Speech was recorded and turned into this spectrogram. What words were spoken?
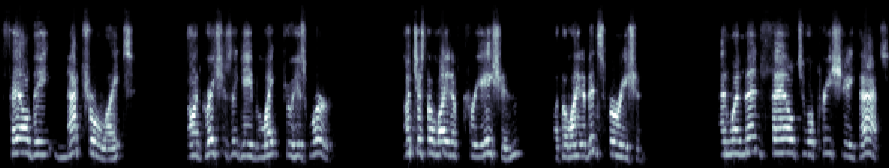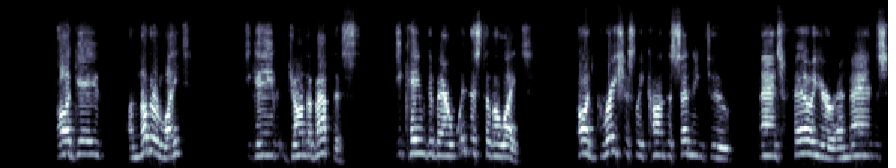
failed the natural light, God graciously gave light through his word. Not just the light of creation, but the light of inspiration. And when men failed to appreciate that, God gave another light. He gave John the Baptist. He came to bear witness to the light. God graciously condescending to man's failure and man's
